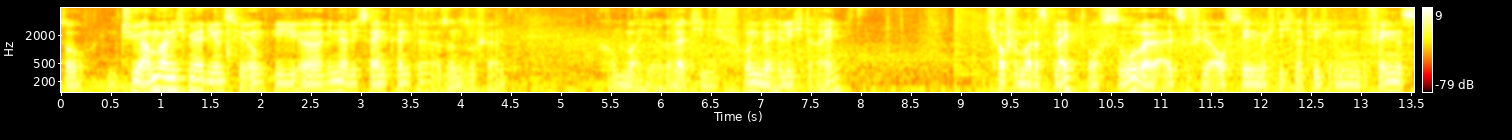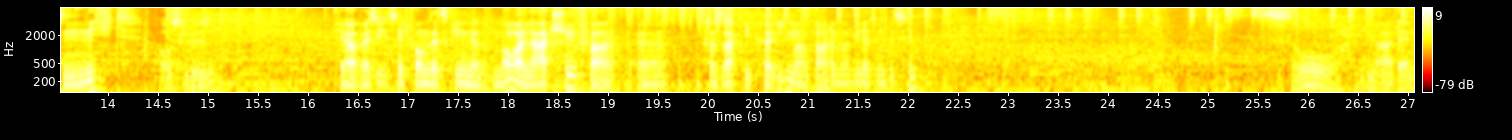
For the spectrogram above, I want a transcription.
So, eine Tür haben wir nicht mehr, die uns hier irgendwie äh, hinderlich sein könnte. Also insofern kommen wir hier relativ unbehelligt rein. Ich hoffe mal, das bleibt auch so, weil allzu viel Aufsehen möchte ich natürlich im Gefängnis nicht auslösen. Ja, weiß ich jetzt nicht, warum sie jetzt gegen eine Mauer latschen. Ver, äh, versagt die KI mal gerade mal wieder so ein bisschen. So, na denn.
